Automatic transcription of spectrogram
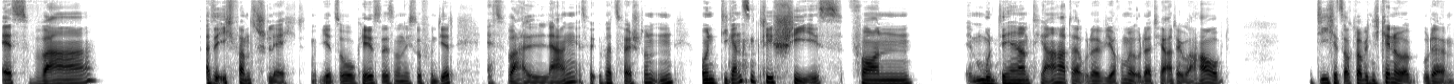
es war, also ich fand es schlecht. Jetzt so, okay, es ist noch nicht so fundiert. Es war lang, es war über zwei Stunden. Und die ganzen Klischees von modernem Theater oder wie auch immer, oder Theater überhaupt, die ich jetzt auch, glaube ich, nicht kenne oder, oder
